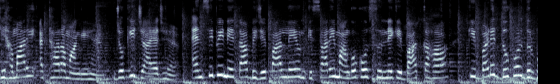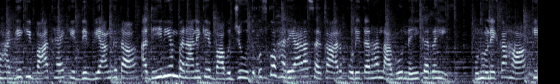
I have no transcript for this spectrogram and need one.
कि हमारी 18 मांगे हैं, जो कि जायज़ हैं। एनसीपी नेता विजय पाल ने उनकी सारी मांगों को सुनने के बाद कहा कि बड़े दुख और दुर्भाग्य की बात है कि दिव्यांगता अधिनियम बनाने के बावजूद उसको हरियाणा सरकार पूरी तरह लागू नहीं कर रही। उन्होंने कहा कि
